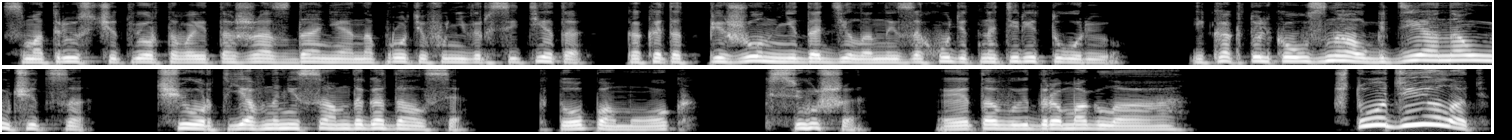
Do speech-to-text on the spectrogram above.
Смотрю с четвертого этажа здания напротив университета, как этот пижон недоделанный заходит на территорию. И как только узнал, где она учится, Черт, явно не сам догадался. Кто помог? Ксюша. Это выдра могла. «Что делать?»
